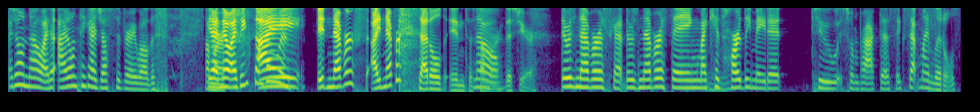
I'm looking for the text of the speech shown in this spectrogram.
I don't know. I don't, I don't think I adjusted very well this summer. Yeah, no, I think something I- was. It never. f- I never settled into No. summer this year. There was never a ske- There was never a thing. My kids Mm-hmm. hardly made it to swim practice, except my littles.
